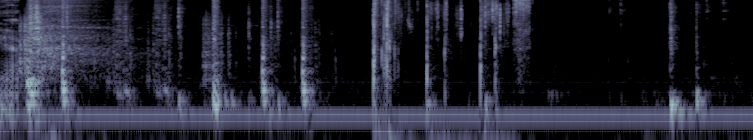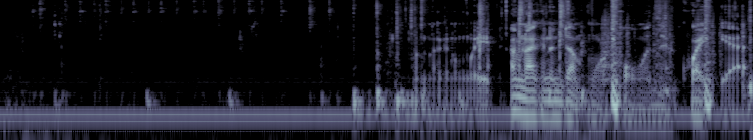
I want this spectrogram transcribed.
yeah. I'm not not gonna dump more coal in there quite yet.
